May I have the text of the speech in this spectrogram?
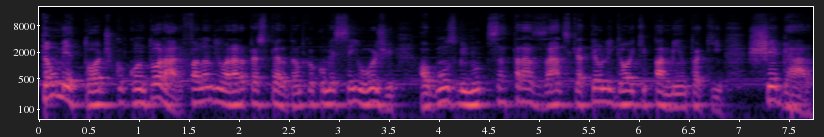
tão metódico quanto horário. Falando em horário, peço perdão, porque eu comecei hoje, alguns minutos atrasados, que até eu ligar o equipamento aqui. Chegar,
